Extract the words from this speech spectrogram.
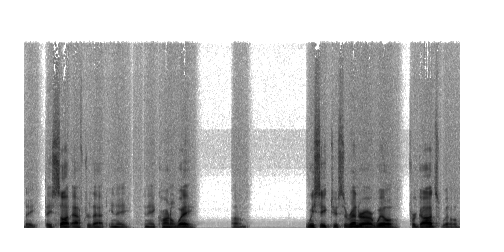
They they sought after that in a in a carnal way. Um, we seek to surrender our will for God's will,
